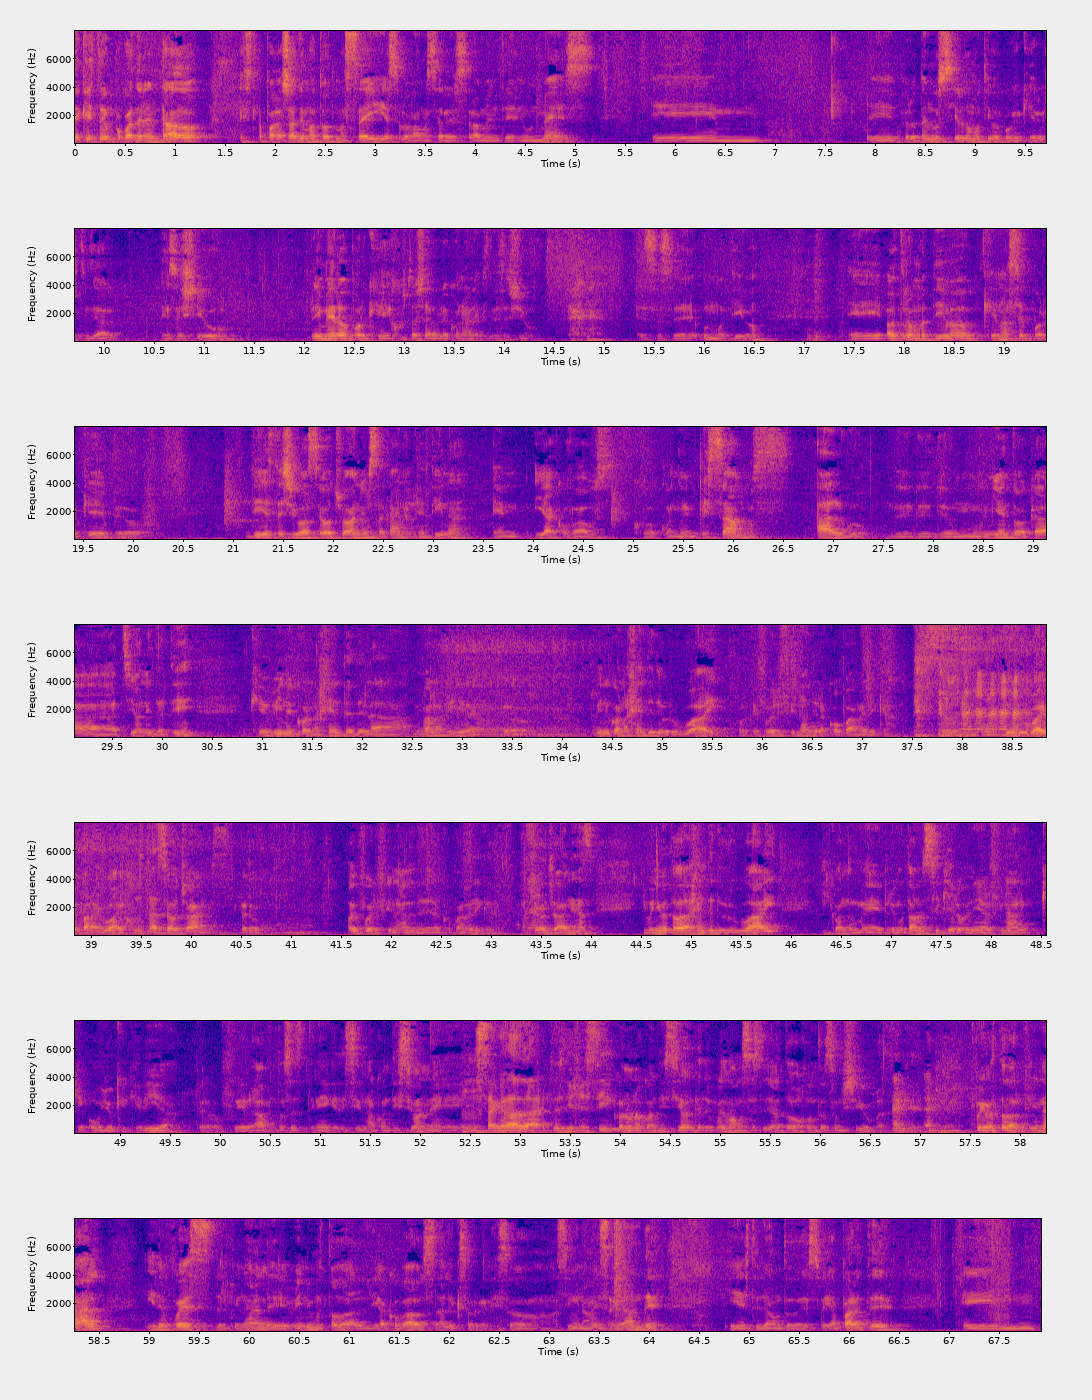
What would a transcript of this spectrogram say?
sé que estoy un poco adelantado, es la parasha de Matot Masei y eso lo vamos a hacer solamente en un mes. Eh, eh, pero tengo cierto motivo por qué quiero estudiar ese shiur. Primero porque justo ayer hablé con Alex de ese shiur. ese es eh, un motivo. Eh, otro motivo que no sé por qué, pero di este shiur hace ocho años acá en Argentina, en Yakov House, cu- cuando empezamos algo de, de- de un movimiento acá, Zion y Dati, que vine con la gente de la... Me van a reír ahora, pero vine con la gente de Uruguay porque fue el final de la Copa América. de Uruguay-Paraguay, justo hace ocho años, pero hoy fue el final de la Copa América, hace ocho años, y venimos toda la gente de Uruguay, y cuando me preguntaron si quiero venir al final, que obvio que quería, pero fui el rap, entonces tenía que decir una condición eh, Mm. sagrada, entonces dije sí, con una condición, que después vamos a estudiar todos juntos un shiur, así que fuimos todos al final, y después del final eh, vinimos todos al Jacob House, Alex organizó así una mesa grande, y estudiamos todo eso, y aparte... eh,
